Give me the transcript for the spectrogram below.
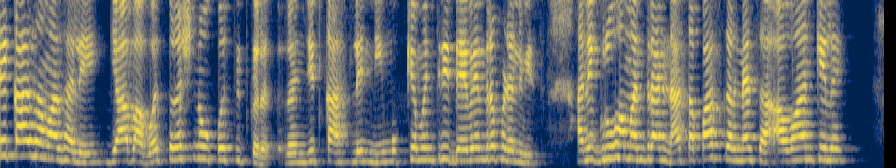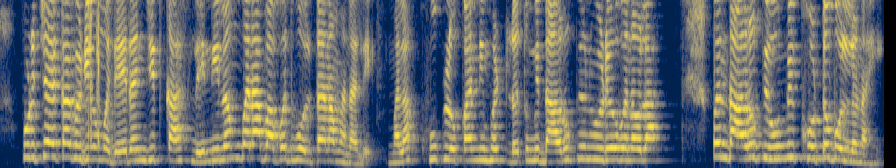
ते का जमा झाले? याबाबत प्रश्न उपस्थित करत रणजित कासलेंनी मुख्यमंत्री देवेंद्र फडणवीस आणि गृहमंत्र्यांना तपास करण्याचं आवाहन केलंय. पुढच्या एका व्हिडिओमध्ये रणजित कासले निलंबनाबाबत बोलताना म्हणाले मला खूप लोकांनी म्हटलं तुम्ही दारू पिऊन व्हिडिओ बनवला. पण दारू पिऊन मी खोटं बोललो नाही.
